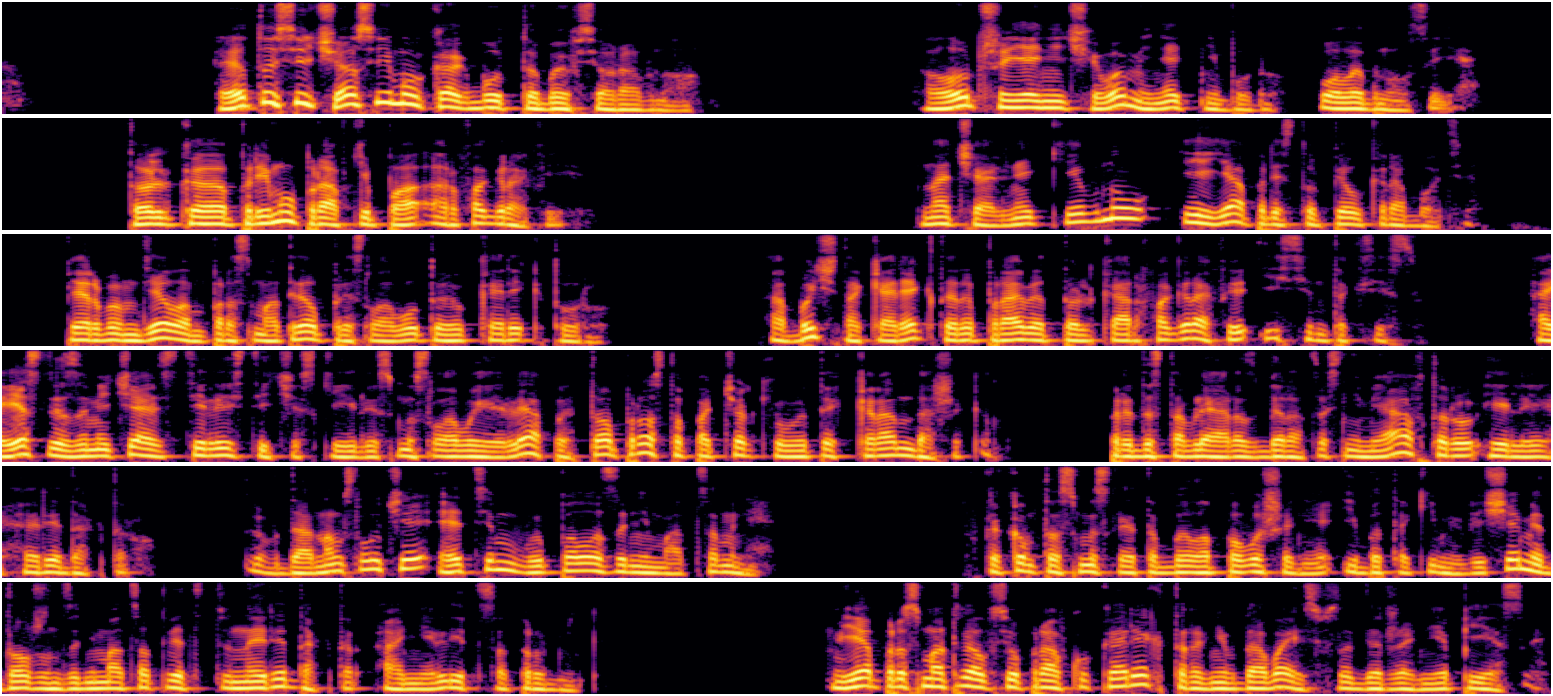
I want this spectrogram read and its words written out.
Это сейчас ему как будто бы все равно». «Лучше я ничего менять не буду», — улыбнулся я. «Только приму правки по орфографии. Начальник кивнул, и я приступил к работе. Первым делом просмотрел пресловутую корректуру. Обычно корректоры правят только орфографию и синтаксис. А если замечают стилистические или смысловые ляпы, то просто подчеркивают их карандашиком, предоставляя разбираться с ними автору или редактору. В данном случае этим выпало заниматься мне. В каком-то смысле это было повышение, ибо такими вещами должен заниматься ответственный редактор, а не лид-сотрудник. Я просмотрел всю правку корректора, не вдаваясь в содержание пьесы.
